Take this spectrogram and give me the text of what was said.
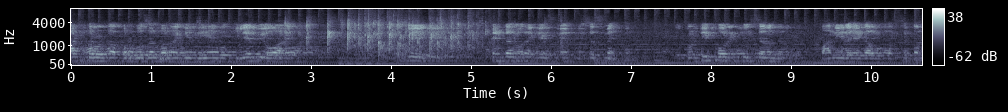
आठ करोड़ का प्रपोजल बना के दिए हैं, वो क्लियर भी हुआ है। उसमें टेंडर होने के इसमें प्रोसेस में। तो ट्वेंटी फोर इंटू सेवन पानी रहेगा वो कम से कम।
